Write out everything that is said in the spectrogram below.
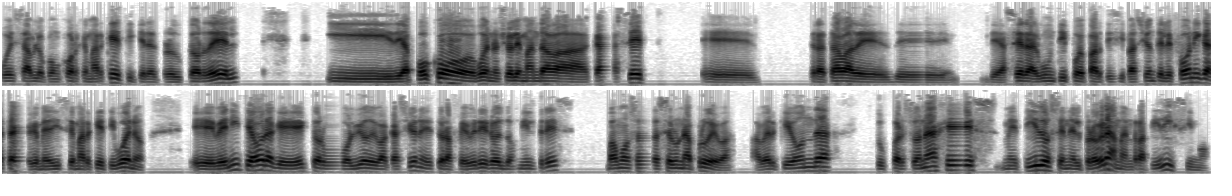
después hablo con Jorge Marchetti, que era el productor de él, y de a poco, bueno, yo le mandaba cassette, eh, trataba de, hacer algún tipo de participación telefónica hasta que me dice Marchetti, bueno, eh, venite ahora que Héctor volvió de vacaciones, esto era febrero del 2003, vamos a hacer una prueba, a ver qué onda tus personajes metidos en el programa, en rapidísimo.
